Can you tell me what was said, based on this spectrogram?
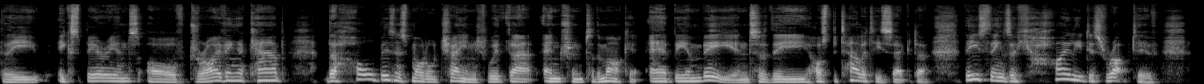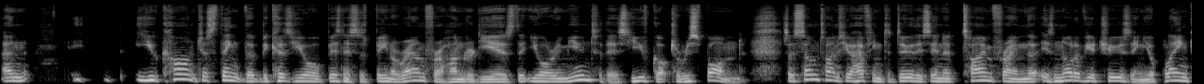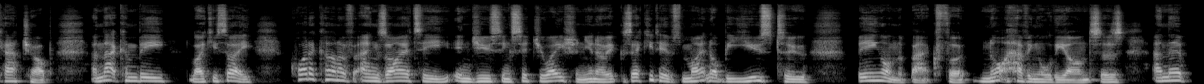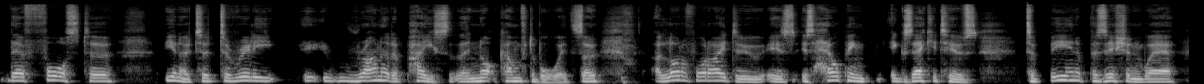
the experience of driving a cab. The whole business model changed with that entrant to the market, Airbnb into the hospitality sector. These things are highly disruptive. And you can't just think that because your business has been around for 100 years that you're immune to this you've got to respond so sometimes you're having to do this in a time frame that is not of your choosing you're playing catch up and that can be like you say quite a kind of anxiety inducing situation you know executives might not be used to being on the back foot not having all the answers and they're they're forced to you know to to really eh, run at a pace that they're not comfortable with. So a lot of what I do is is helping executives to be in a position where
